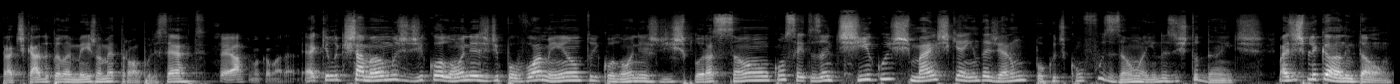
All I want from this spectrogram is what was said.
praticado pela mesma metrópole, certo? Certo, meu camarada. É aquilo que chamamos de colônias de povoamento e colônias de exploração, conceitos antigos, mas que ainda geram um pouco de confusão aí nos estudantes. Mas explicando então,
